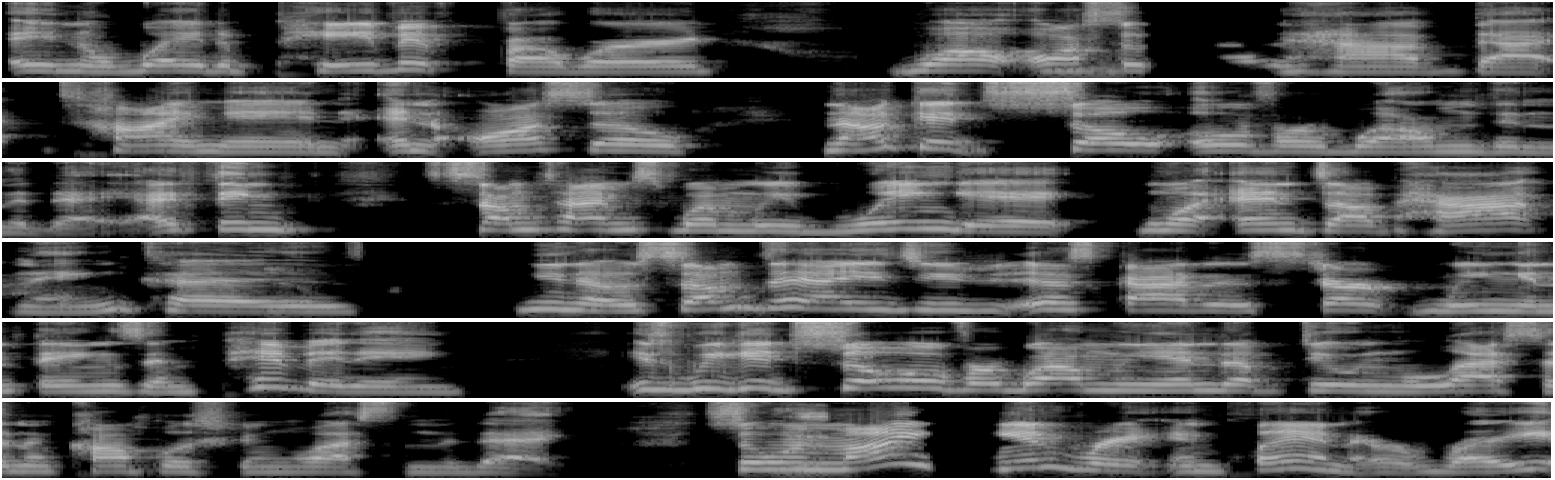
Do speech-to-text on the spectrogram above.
in a way to pave it forward while mm-hmm. also mm. have that time in and also not get so overwhelmed in the day. I think sometimes when we wing it, what ends up happening, because, you know, sometimes you just got to start winging things and pivoting, is we get so overwhelmed, we end up doing less and accomplishing less in the day. So in my handwritten planner, right,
